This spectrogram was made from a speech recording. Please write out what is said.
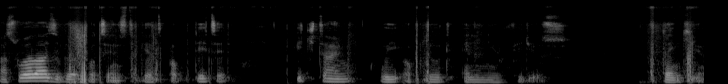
as well as the bell buttons to get updated each time we upload any new videos. Thank you.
